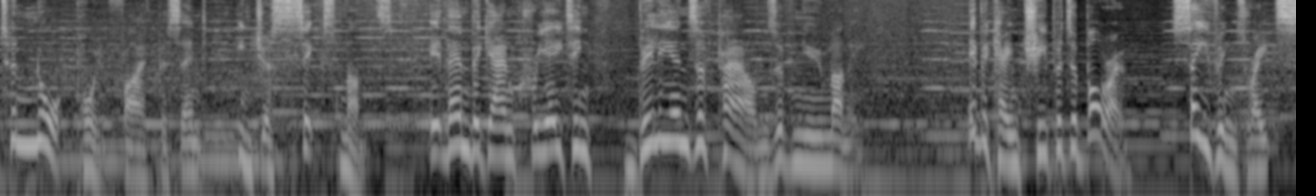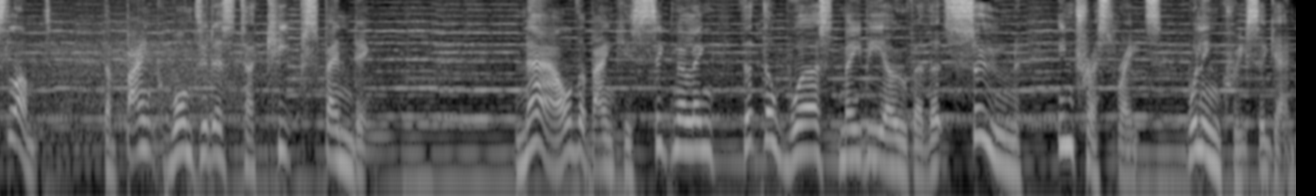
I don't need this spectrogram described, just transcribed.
to 0.5% in just six months. It then began creating billions of pounds of new money. It became cheaper to borrow. Savings rates slumped. The bank wanted us to keep spending. Now the bank is signalling that the worst may be over, that soon interest rates will increase again.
